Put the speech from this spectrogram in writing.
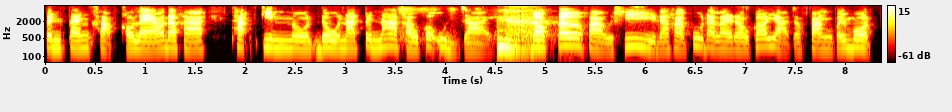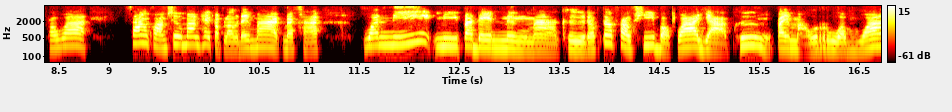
เป็นแฟนคลับเขาแล้วนะคะถ้ากินโนโดนัทเป็นหน้าเขาก็อุ่นใจ ดรฟาวชีนะคะ พูดอะไรเราก็อยากจะฟังไปหมด เพราะว่าสร้างความเชื่อมั่นให้กับเราได้มากนะคะ วันนี้มีประเด็นหนึ่งมาคือดรฟาวชีบอกว่าอย่าเพึ่งไปเหมารวมว่า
